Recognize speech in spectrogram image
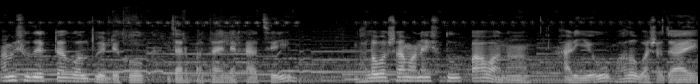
আমি শুধু একটা গল্পের লেখক, যার পাতায় লেখা আছে, ভালোবাসা মানে শুধু পাওয়া না, হারিয়েও ভালোবাসা যায়।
